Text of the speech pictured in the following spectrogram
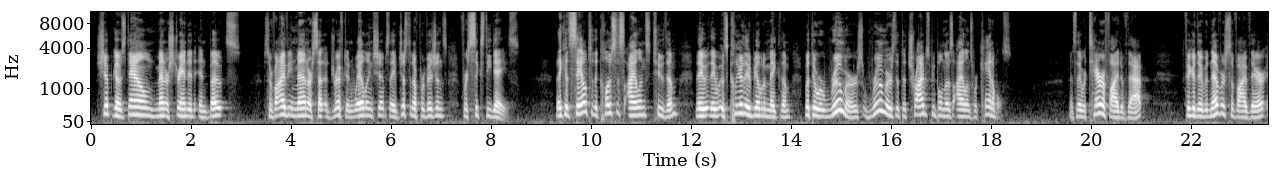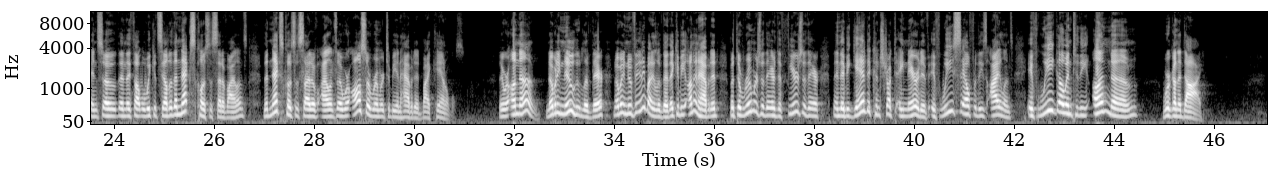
Ship goes down, men are stranded in boats. Surviving men are set adrift in whaling ships. They have just enough provisions for 60 days. They could sail to the closest islands to them. They, they, it was clear they would be able to make them but there were rumors, rumors that the tribes people in those islands were cannibals. And so they were terrified of that, figured they would never survive there, and so then they thought, well, we could sail to the next closest set of islands. The next closest set of islands, though, were also rumored to be inhabited by cannibals. They were unknown. Nobody knew who lived there. Nobody knew if anybody lived there. They could be uninhabited, but the rumors are there, the fears are there, and they began to construct a narrative. If we sail for these islands, if we go into the unknown, we're going to die.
